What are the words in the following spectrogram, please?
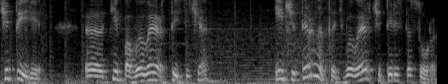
4 э, типа ВВР-1000 і 14 ВВР-440.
